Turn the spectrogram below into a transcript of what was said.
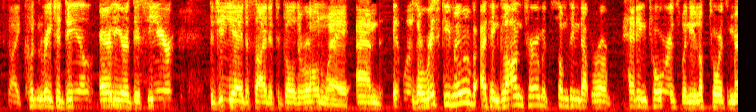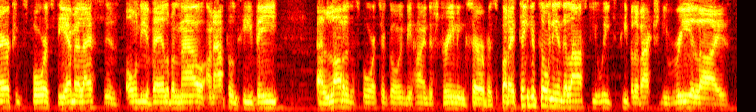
Sky couldn't reach a deal earlier this year, the GAA decided to go their own way. And it was a risky move. I think long term, it's something that we're heading towards. When you look towards American sports, the MLS is only available now on Apple TV. A lot of the sports are going behind a streaming service. But I think it's only in the last few weeks people have actually realized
